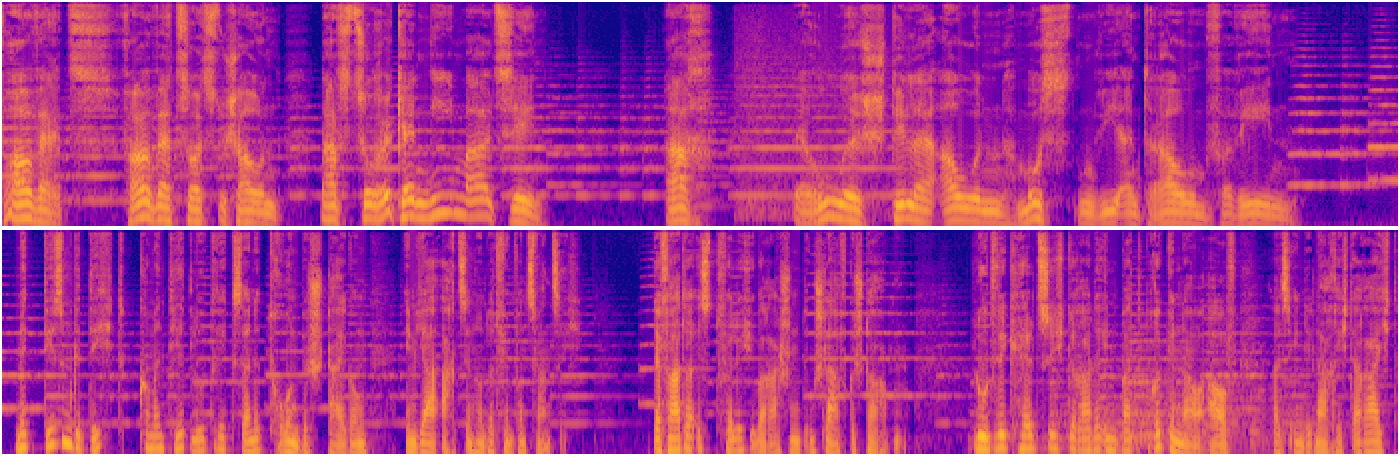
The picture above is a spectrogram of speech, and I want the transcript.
Vorwärts, vorwärts sollst du schauen, darfst zurücke niemals sehen. Ach, der Ruhe stille Auen mussten wie ein Traum verwehen. Mit diesem Gedicht kommentiert Ludwig seine Thronbesteigung im Jahr 1825. Der Vater ist völlig überraschend im Schlaf gestorben. Ludwig hält sich gerade in Bad Brückenau auf, als ihn die Nachricht erreicht,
